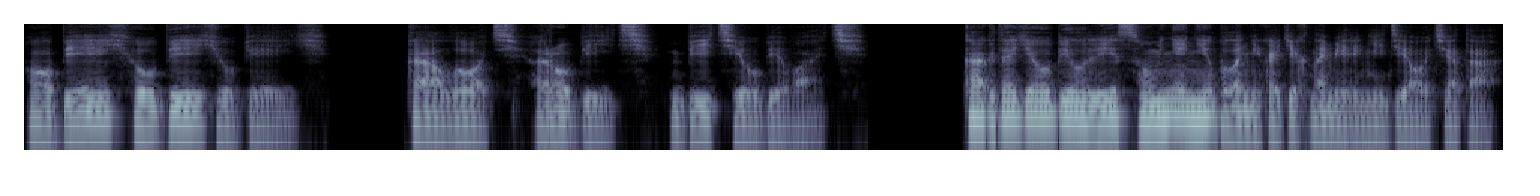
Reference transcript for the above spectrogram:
Убей, убей, убей. Колоть, рубить, бить и убивать. Когда я убил Лис, у меня не было никаких намерений делать это.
